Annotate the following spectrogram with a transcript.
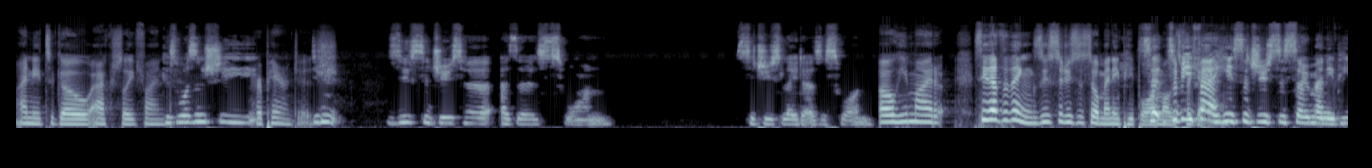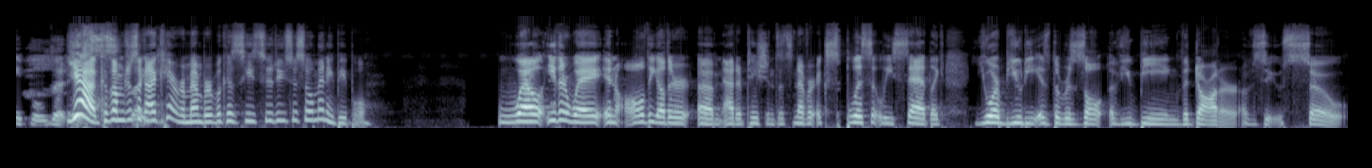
I need to go actually find because wasn't she her parentage? Didn't Zeus seduce her as a swan? Seduced Leda as a swan. Oh, he might. See, that's the thing. Zeus seduces so many people. So, to be forgetting. fair, he seduces so many people that. Yeah, because I'm just like, like, I can't remember because he seduces so many people. Well, either way, in all the other um, adaptations, it's never explicitly said like your beauty is the result of you being the daughter of Zeus. So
